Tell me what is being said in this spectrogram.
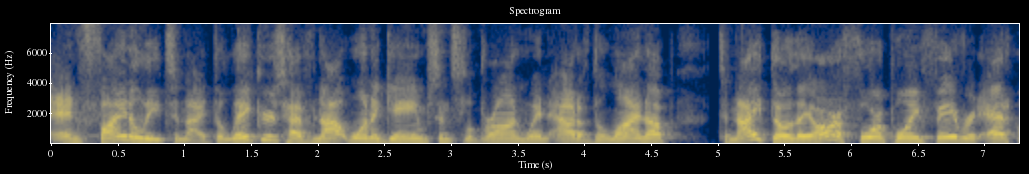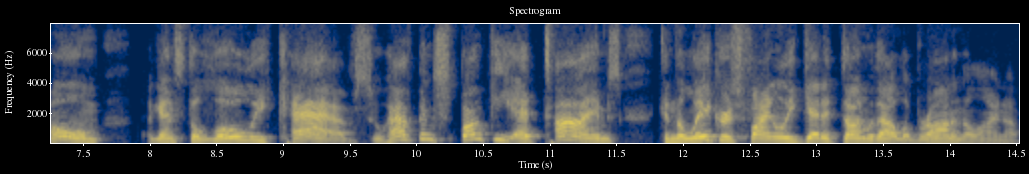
And finally, tonight, the Lakers have not won a game since LeBron went out of the lineup. Tonight, though, they are a four point favorite at home against the lowly Cavs, who have been spunky at times. Can the Lakers finally get it done without LeBron in the lineup?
